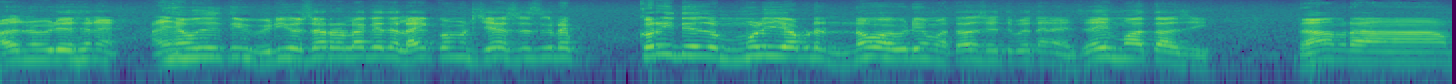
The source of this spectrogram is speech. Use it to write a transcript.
આજનો વીડિયો છે ને અહીંયા સુધી વીડિયો સારો લાગે તો લાઈક કોમેન્ટ શેર સબસ્ક્રાઈબ કરી દેજો. મળીએ આપણે નવા વિડીયોમાં. ત્યાં સુધી બધાને જય માતાજી. રામ રામ.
